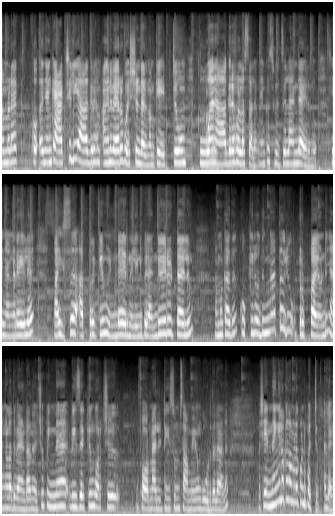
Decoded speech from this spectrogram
നമ്മുടെ ഞങ്ങൾക്ക് ആക്ച്വലി ആഗ്രഹം അങ്ങനെ വേറെ ക്വസ്റ്റ്യൻ ഉണ്ടായിരുന്നു. നമുക്ക് ഏറ്റവും പോവാൻ ആഗ്രഹമുള്ള സ്ഥലം. ഞങ്ങൾക്ക് സ്വിറ്റ്സർലാൻഡ് ആയിരുന്നു. പക്ഷെ ഞങ്ങളുടെ കയ്യിൽ പൈസ അത്രയ്ക്കും ഉണ്ടായിരുന്നില്ല. ഇനിയിപ്പോൾ രണ്ടുപേരും ഇട്ടാലും നമുക്കത് കൊക്കിൽ ഒതുങ്ങാത്ത ഒരു ട്രിപ്പ് ആയതുകൊണ്ട് ഞങ്ങളത് വേണ്ടാന്ന് വെച്ചു. പിന്നെ വിസയ്ക്കും കുറച്ച് ഫോർമാലിറ്റീസും സമയവും കൂടുതലാണ്. പക്ഷെ എന്തെങ്കിലുമൊക്കെ നമ്മളെ കൊണ്ട് പറ്റും അല്ലേ?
